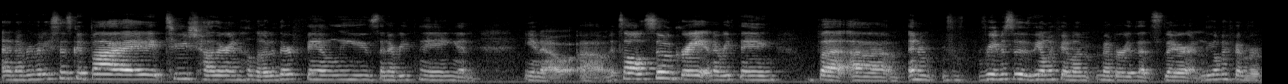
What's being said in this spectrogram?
and everybody says goodbye to each other and hello to their families and everything. And, you know, um, it's all so great and everything. But, um, and Remus is the only family member that's there, and the only fam-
